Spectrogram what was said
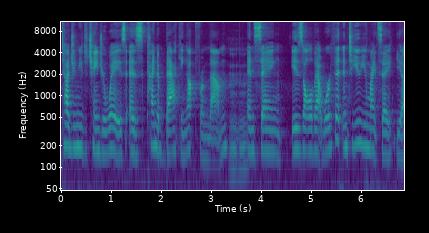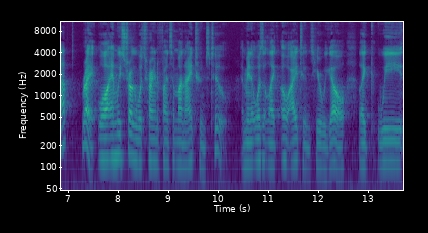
todd you need to change your ways as kind of backing up from them Mm-hmm. and saying is all that worth it and to you you might say yep Right. Well, and we struggle with trying to find something on iTunes too. I mean, it wasn't like, oh, iTunes, here we go. Like we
